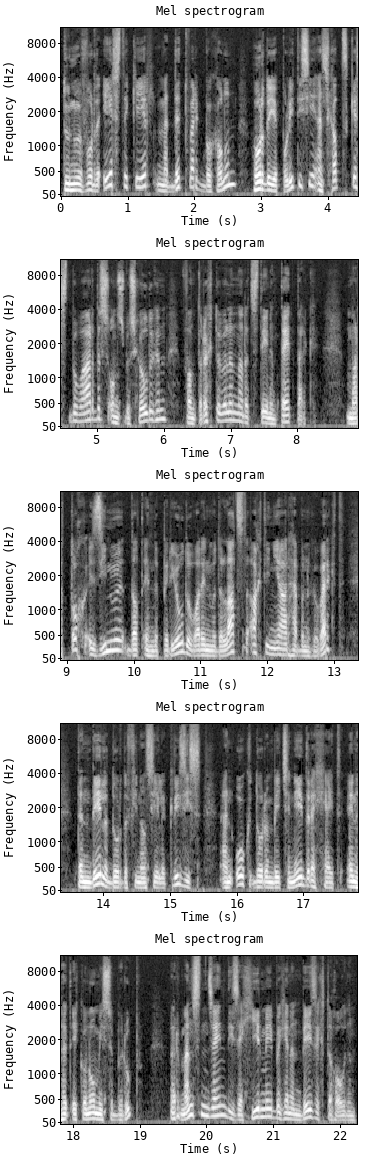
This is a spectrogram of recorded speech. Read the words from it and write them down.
Toen we voor de eerste keer met dit werk begonnen, hoorde je politici en schatkistbewaarders ons beschuldigen van terug te willen naar het stenen tijdperk. Maar toch zien we dat in de periode waarin we de laatste 18 jaar hebben gewerkt, ten dele door de financiële crisis en ook door een beetje nederigheid in het economische beroep, er mensen zijn die zich hiermee beginnen bezig te houden,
